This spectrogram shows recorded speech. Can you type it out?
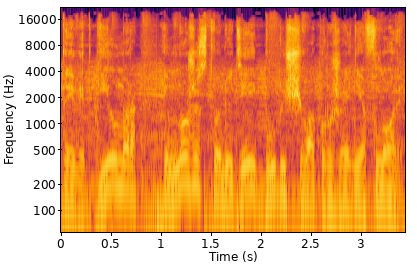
Дэвид Гилмор и множество людей будущего окружения Флойд.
